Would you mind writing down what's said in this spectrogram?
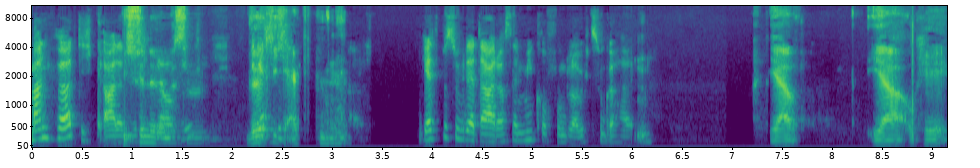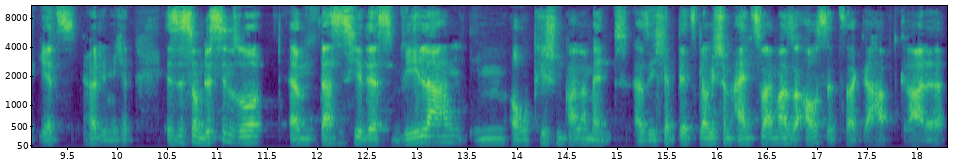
Man hört dich gerade nicht. Ich finde, wir müssen wirklich erkennen. Jetzt bist du wieder da. Du hast dein Mikrofon, glaube ich, zugehalten. Ja, ja, okay. Jetzt hört ihr mich jetzt. Es ist so ein bisschen so, ähm, das ist hier das WLAN im Europäischen Parlament. Also ich habe jetzt, glaube ich, schon ein, zwei Mal so Aussetzer gehabt gerade.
